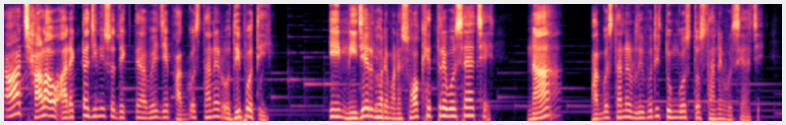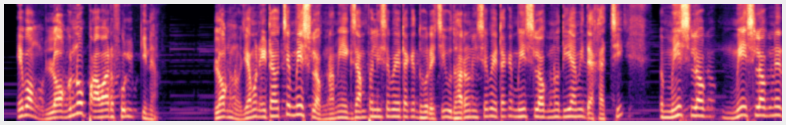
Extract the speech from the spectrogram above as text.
তাছাড়াও আরেকটা জিনিসও দেখতে হবে যে ভাগ্যস্থানের অধিপতি কি নিজের ঘরে মানে স্বক্ষেত্রে বসে আছে, না ভাগ্যস্থানের অধিপতি তুঙ্গস্থ স্থানে বসে আছে। এবং লগ্ন পাওয়ারফুল কিনা? লগ্ন, যেমন এটা হচ্ছে মেষ লগ্ন। আমি এক্সাম্পল হিসেবে এটাকে ধরেছি, উদাহরণ হিসেবে এটাকে মেষ লগ্ন দিয়ে আমি দেখাচ্ছি। তো মেষ লগ, মেষ লগ্নের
